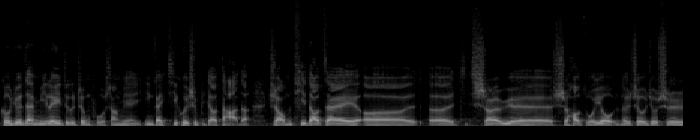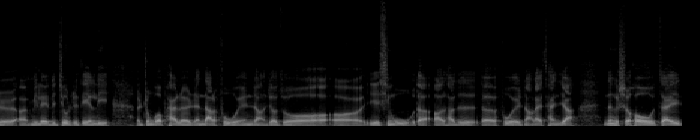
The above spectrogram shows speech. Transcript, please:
可我觉得在米勒这个政府上面，应该机会是比较大的。至少我们提到在呃呃十二月十号左右，那时候就是呃米勒的就职典礼，中国派了人大的副委员长叫做呃也姓武的啊，他是呃副委员长来参加。那个时候在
